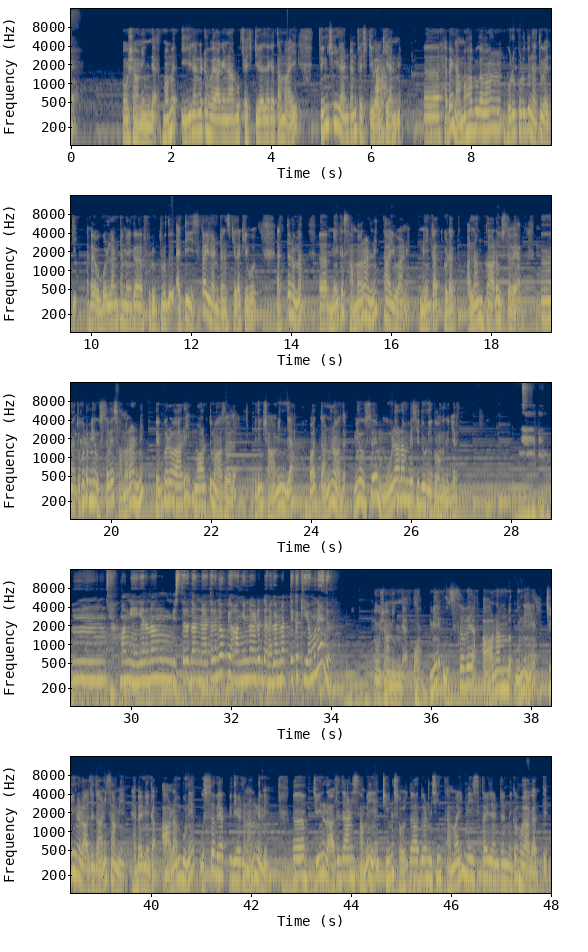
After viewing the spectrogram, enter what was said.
ඕෂාමින්ද මම ඊළඟට හොයාගෙනාපු ෆෙස්ටිවල් එක තමයි ෆිංශී ලැන්ටන් ෆෙස්ටිවල් කියන්නේ හැබැයි නමහපු ගමන් හුරුපුරුදු නැතු ඇති. හැබැයි ඔගොල්ලන්ට මේක හුරුපුරුදු ඇති ස්කයිලන්ටන්ස් කියලා කිවොත් ඇත්තරම මේක සමරන්නේ තායිවානේ. මේකත් ගොඩක් අලංකාර උස්තවයක් එතකොට මේ උත්සවේ සමරන්නේ පෙබරවාරි මාර්තු මාසවල. ඉතින් ශාමින්දය වත් දන්නවද? මේ උස්සේ මූලාරම්භය සිදුවනේ කොහොමද කිය මං ඒ ගැනම් විස්තර දන්න ඇතරද අපි හඟින්න අයට දැනගන්නත් එක කියමු නේද? නෞශාමින්ද මේ උත්සවය ආරම්භ වනේ චීන රාජධානි සමය. හැබැයි මේක ආරම්භුනේ උත්සවයක් විදිහට නං නෙමේ චීන රාජධානි සමයේ චීන සොල්දාදුවන් විසින් තමයි මේ ස්කයි ලැන්ටන් එක හොයාගත්තේ.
